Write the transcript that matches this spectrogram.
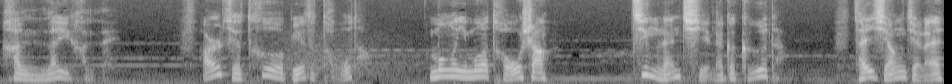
很累很累，而且特别的头疼。摸一摸头上，竟然起了个疙瘩，才想起来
